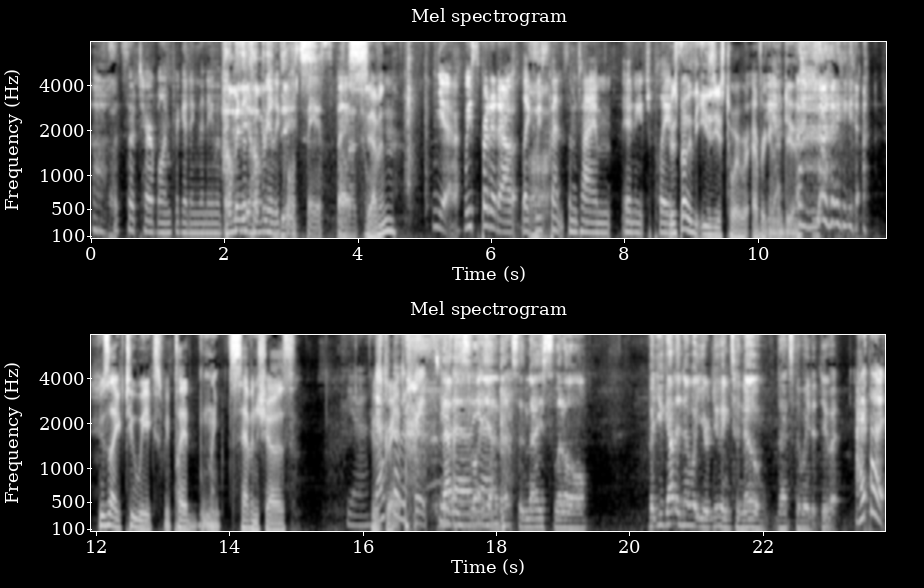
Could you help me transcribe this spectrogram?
Oh, that's so terrible. I'm forgetting the name of it. How 'cause many- It's how a many really cool space, but that tour? Seven? yeah, we spread it out. Like we spent some time in each place. It was probably the easiest tour we're ever going to Yeah. do. yeah, It was like two weeks. We played like seven shows. Yeah. was Nashville great. was great too. That though, is, like, yeah. yeah, that's a nice little. But you got to know what you're doing to know that's the way to do it. I thought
